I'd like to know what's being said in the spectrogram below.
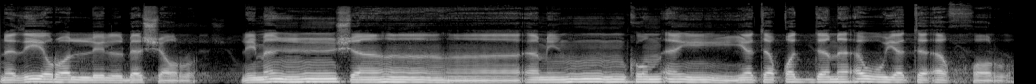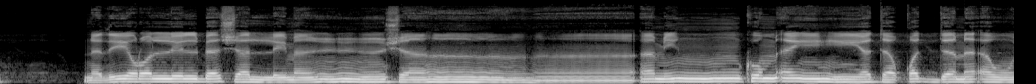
نذيرا للبشر. لمن شاء منكم أن يتقدم أو يتأخر. نذيرا للبشر لمن شاء منكم أن يتقدم أو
